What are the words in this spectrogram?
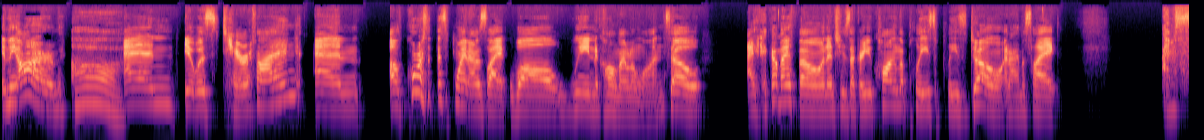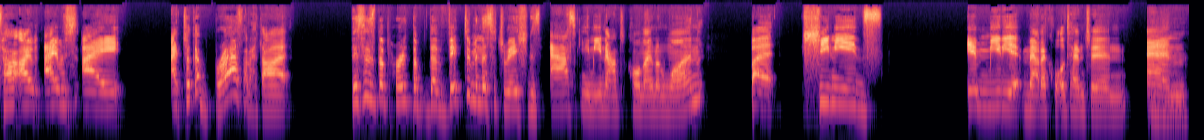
in the arm. Oh. And it was terrifying. And of course, at this point, I was like, well, we need to call 911. So I pick up my phone and she's like, Are you calling the police? Please don't. And I was like, I'm sorry. I, I was, I, I took a breath and I thought, this is the, per- the the victim in this situation is asking me not to call 911, but she needs immediate medical attention. And,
